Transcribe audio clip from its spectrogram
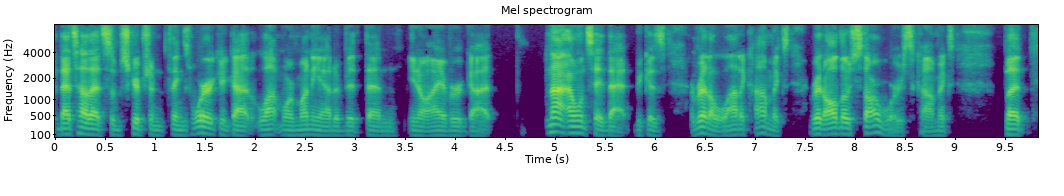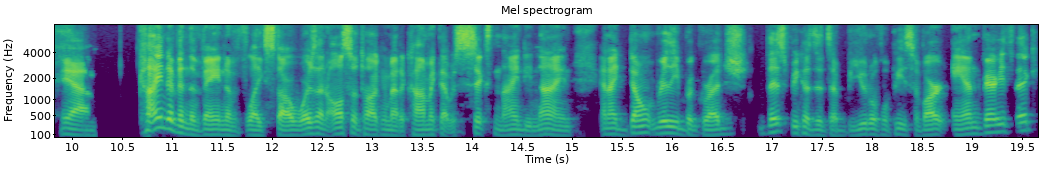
that's how that subscription things work. It got a lot more money out of it than you know I ever got. Not I won't say that because I read a lot of comics, read all those Star Wars comics, but Yeah. Kind of in the vein of like Star Wars and also talking about a comic that was 6.99 and I don't really begrudge this because it's a beautiful piece of art and very thick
